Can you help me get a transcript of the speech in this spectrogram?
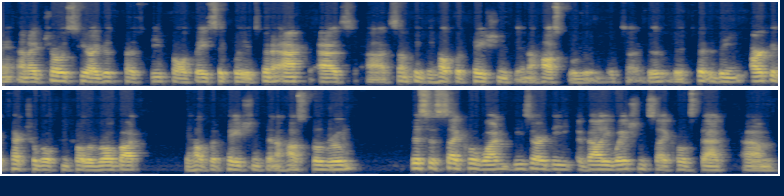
Okay, and I chose here, I just pressed default. Basically, it's going to act as uh, something to help a patient in a hospital room. It's, uh, the, the, the, architecture will control a robot to help a patient in a hospital room. This is cycle one. These are the evaluation cycles that um,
